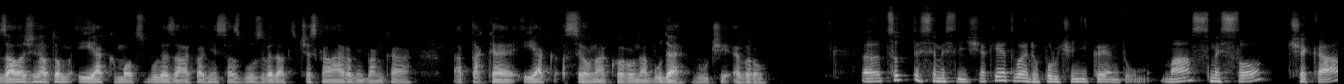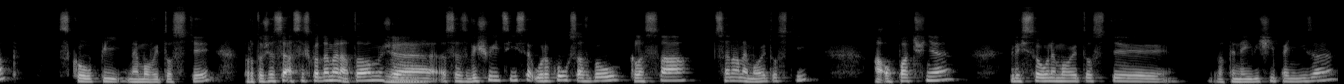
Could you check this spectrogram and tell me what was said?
Záleží na tom, jak moc bude základní sazbu zvedat Česká národní banka a také, jak silná koruna bude vůči euru. Eh, co ty si myslíš, jaké je tvoje doporučení klientům? Má smysl čekat, skoupí nemovitosti, protože se asi shodneme na tom, že hmm. se zvyšující se úrokovou sazbou klesá cena nemovitostí a opačně, když jsou nemovitosti za ty nejvyšší peníze,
